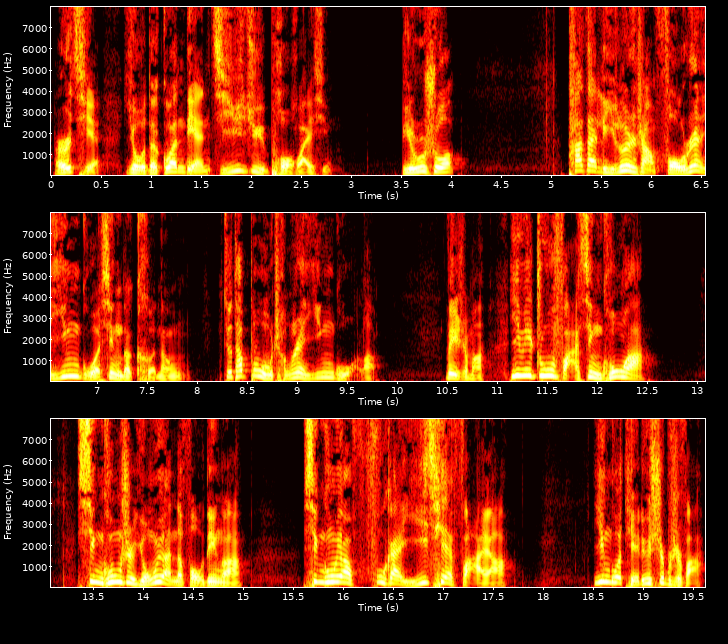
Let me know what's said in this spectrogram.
而且有的观点极具破坏性，比如说。他在理论上否认因果性的可能，就他不承认因果了。为什么？因为诸法性空啊，性空是永远的否定啊，性空要覆盖一切法呀。因果铁律是不是法？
